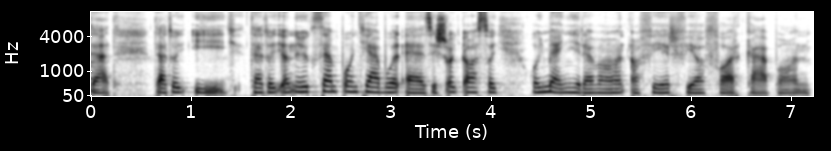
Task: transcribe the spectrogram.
Tehát, tehát, hogy így. Tehát, hogy a nők szempontjából ez, és hogy az, hogy, hogy mennyire van a férfi a farkában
